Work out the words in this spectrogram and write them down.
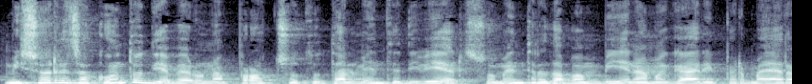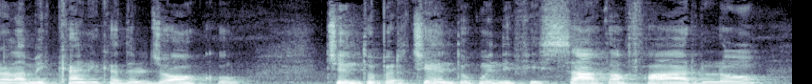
mi sono resa conto di avere un approccio totalmente diverso, mentre da bambina magari per me era la meccanica del gioco 100%, quindi fissata a farlo,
